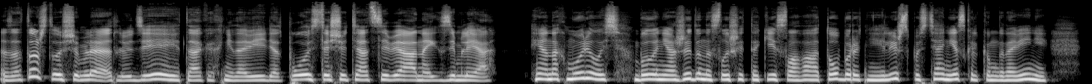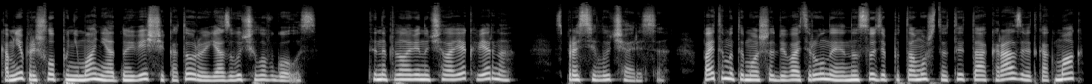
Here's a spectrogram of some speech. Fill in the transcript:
За то, что ущемляют людей и так их ненавидят, пусть ощутят себя на их земле». Я нахмурилась, было неожиданно слышать такие слова от оборотней, и лишь спустя несколько мгновений ко мне пришло понимание одной вещи, которую я озвучила в голос. «Ты наполовину человек, верно?» — спросил у Чариса. «Поэтому ты можешь отбивать руны, но судя по тому, что ты так развит, как маг,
